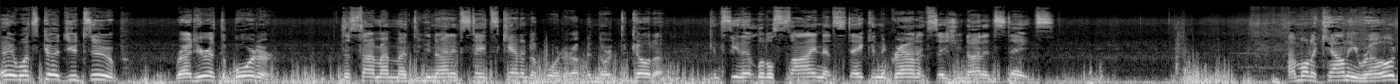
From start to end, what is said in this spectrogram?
Hey, what's good, YouTube? Right here at the border. This time I'm at the United States Canada border up in North Dakota. You can see that little sign, that stake in the ground, it says United States. I'm on a county road,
